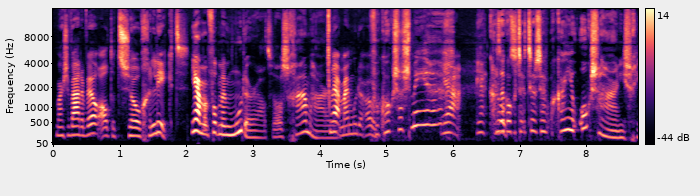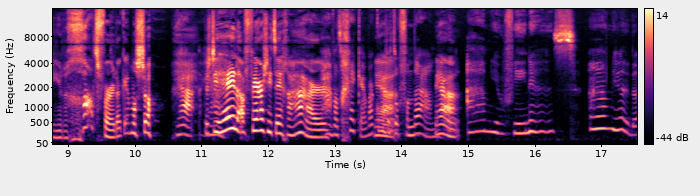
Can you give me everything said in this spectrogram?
maar ze waren wel altijd zo gelikt. Ja, maar bijvoorbeeld mijn moeder had wel schaamhaar. Ja, mijn moeder ook. Vond ik ook zo smerig. Ja, ja Dat ik ook, klopt. te- te- te- kan je okselhaar niet scheren? Gadver, dat ik helemaal zo... Ja, Dus ja. die hele aversie tegen haar. Ja, wat gek hè, waar komt Ja. dat toch vandaan? Ja, I'm your Venus. I'm your... Dat,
